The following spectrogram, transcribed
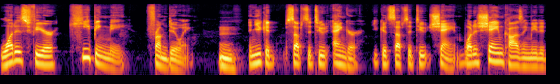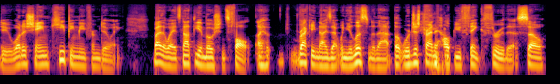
What is fear keeping me from doing? Mm. And you could substitute anger. You could substitute shame. What is shame causing me to do? What is shame keeping me from doing? By the way, it's not the emotion's fault. I recognize that when you listen to that, but we're just trying to help you think through this. So,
